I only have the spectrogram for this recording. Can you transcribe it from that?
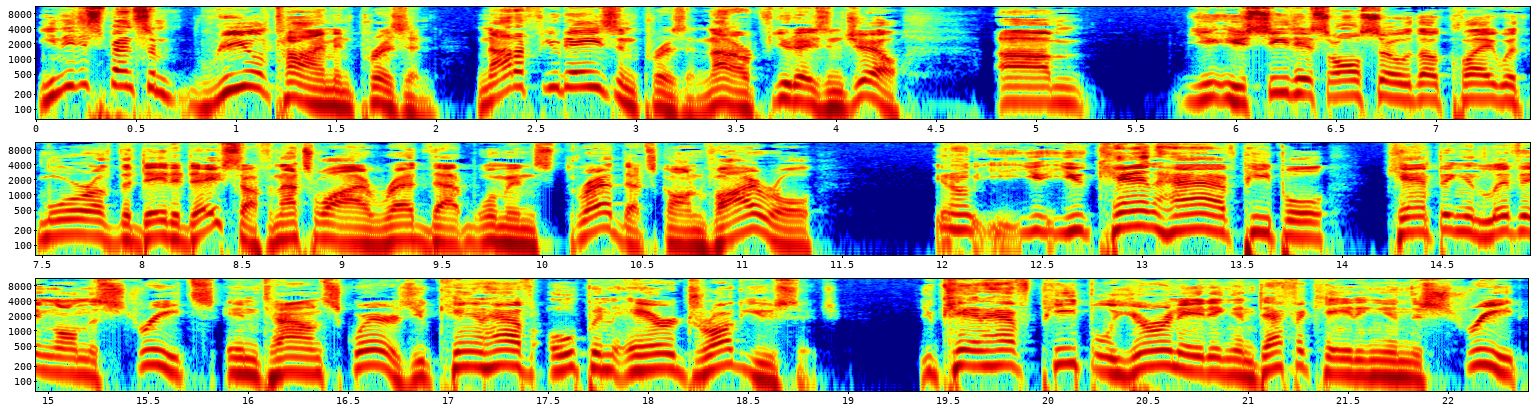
you need to spend some real time in prison, not a few days in prison, not a few days in jail. Um, you, you see this also though, Clay, with more of the day to day stuff. And that's why I read that woman's thread that's gone viral. You know, you, you can't have people camping and living on the streets in town squares. You can't have open air drug usage. You can't have people urinating and defecating in the street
